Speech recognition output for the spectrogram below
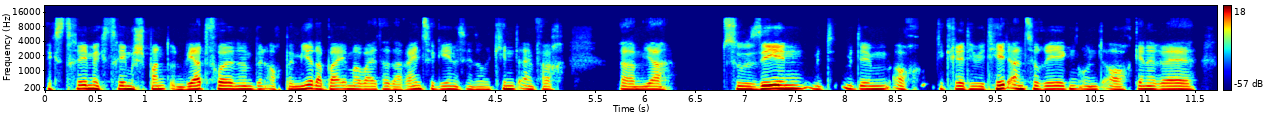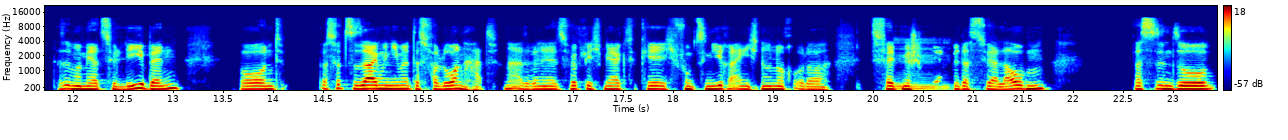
extrem, extrem spannend und wertvoll. Und bin auch bei mir dabei, immer weiter da reinzugehen, das innere Kind einfach ähm, ja, zu sehen, mit, mit dem auch die Kreativität anzuregen und auch generell das immer mehr zu leben. Und was würdest du sagen, wenn jemand das verloren hat? Ne? Also wenn er jetzt wirklich merkt, okay, ich funktioniere eigentlich nur noch oder es fällt mir schwer, Mm. mir das zu erlauben. Was sind so,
